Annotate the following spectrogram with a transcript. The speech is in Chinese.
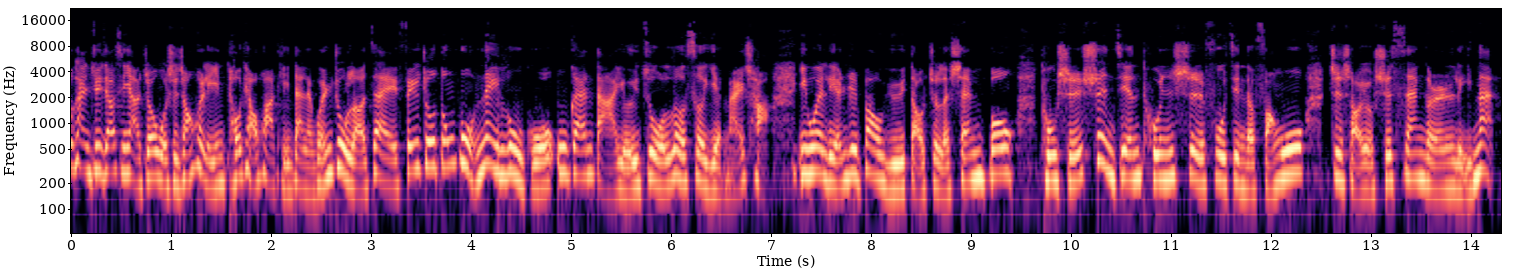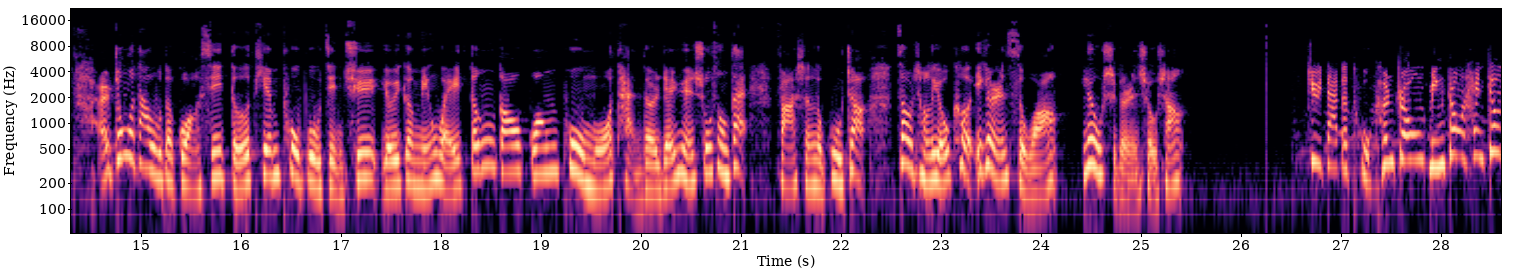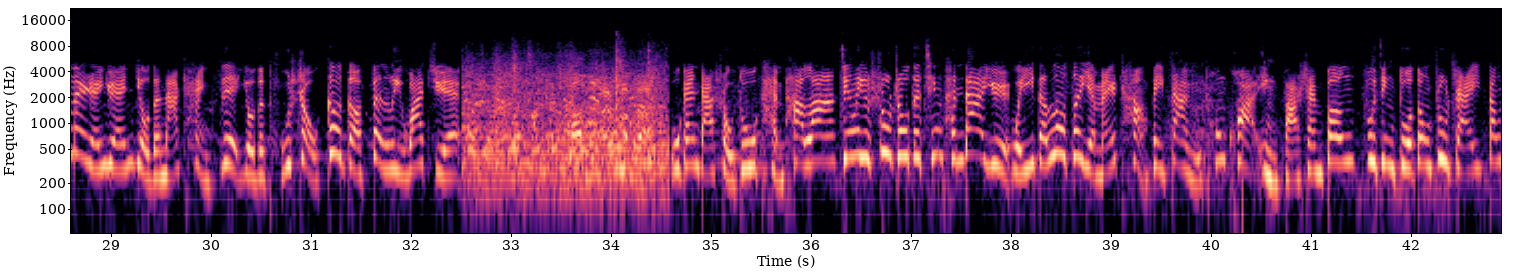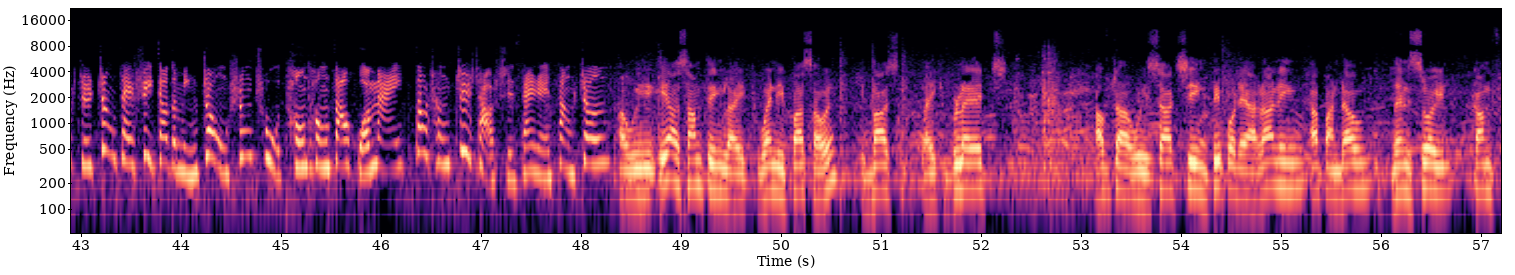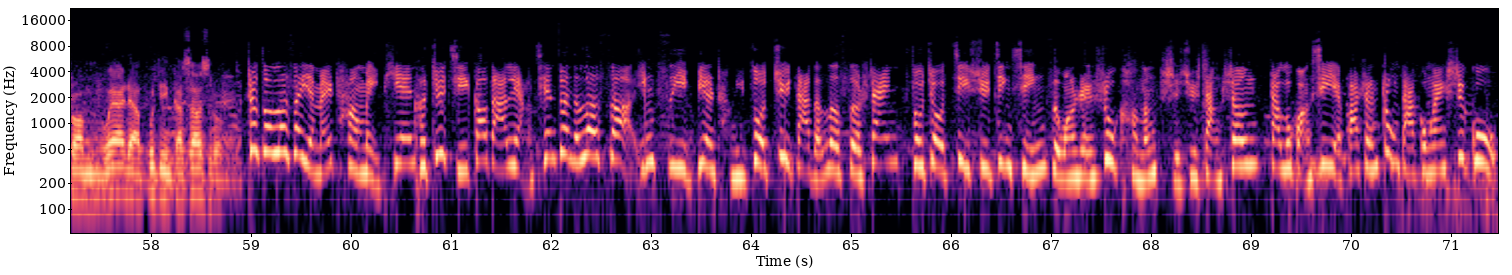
收看聚焦新亚洲，我是张慧玲。头条话题大家关注了，在非洲东部内陆国乌干达有一座垃圾掩埋场，因为连日暴雨导致了山崩，土石瞬间吞噬附近的房屋，至少有十三个人罹难。而中国大陆的广西德天瀑布景区有一个名为登高光瀑魔毯的人员输送带发生了故障，造成了游客一个人死亡，六十个人受伤。巨大的土坑中，民众和救难人员有的拿铲子，有的徒手，个个奋力挖掘。乌干达首都坎帕拉经历数周的倾盆大雨，唯一的垃圾掩埋场被大雨冲垮，引发山崩。附近多栋住宅，当时正在睡觉的民众、牲畜通通遭活埋，造成至少十三人丧生。We hear something like when he pass away, he pass like blood. After we start seeing people, they are running up and down. Then soil come from where they are putting Kasasro. 这座垃圾掩埋场每天可聚集高达两千吨的垃圾，因此已变成一座巨大的垃圾山。搜救继续进行，死亡人数可能持续上升。大陆广西也发生重大公安事故。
